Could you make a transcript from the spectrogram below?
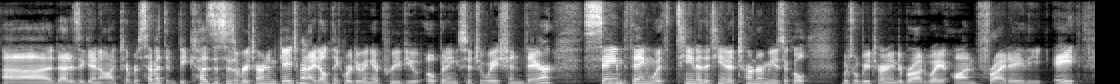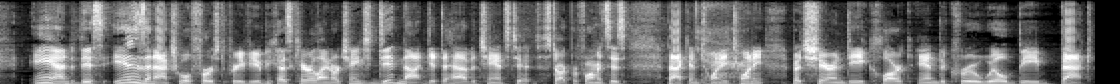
Uh, that is again October 7th. Because this is a return engagement, I don't think we're doing a preview opening situation there. Same thing with Tina, the Tina Turner musical, which will be turning to Broadway on Friday the 8th. And this is an actual first preview because Caroline or Change did not get to have a chance to start performances back in 2020, but Sharon D. Clarke and the crew will be back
